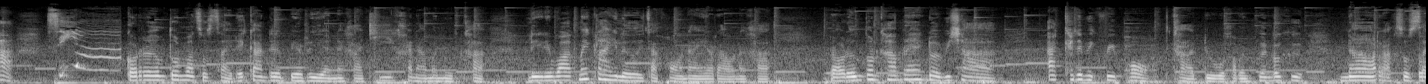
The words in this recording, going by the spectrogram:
ค่ะซิยก็เริ่มต้นวันสดใสด้วยการเดินไปเรียนนะคะ ที่คณะมนุษย์ค่ะ เรียกได้ว่าไม่ไกลเลยจากหอในเรานะคะ เราเริ่มต้นคาบแรกโดยวิชา academic report ค่ะดูค่ะเพื่อนๆก็คือ น่ารักสดใสอ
